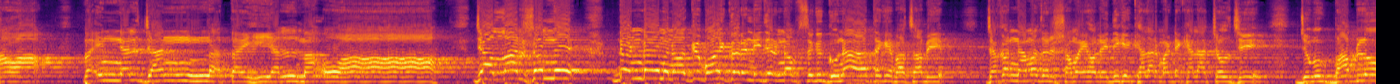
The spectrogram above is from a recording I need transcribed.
হাওয়া যে আল্লাহর সামনে দণ্ডায়মান হকে ভয় করে নিজের নফসকে গুনাহ থেকে বাঁচাবে। যখন নামাজের সময় হলো এদিকে খেলার মাঠে খেলা চলছে। যুবক ভাবলো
